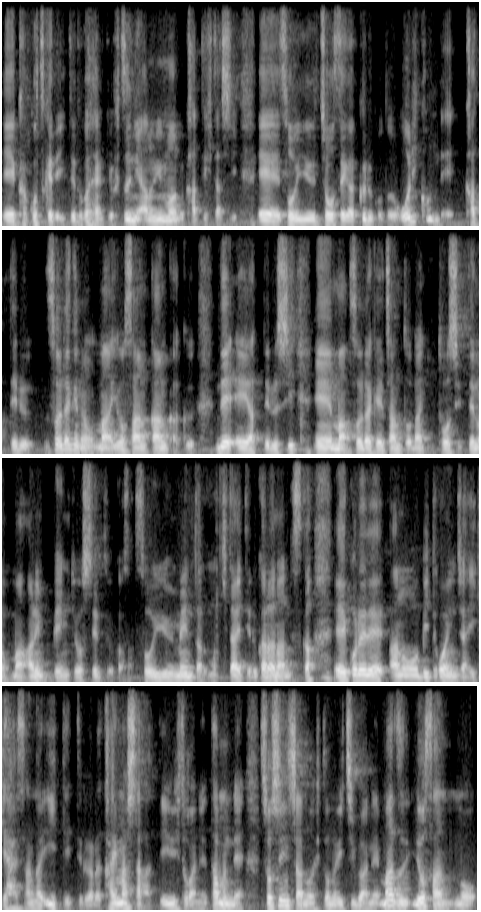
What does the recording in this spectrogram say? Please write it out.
えー、かっこつけて言ってるとかじゃなくて、普通にあの今もの買ってきたし、えー、そういう調整が来ることを織り込んで買ってる。それだけの、まあ、予算感覚でやってるし、えー、まあ、それだけちゃんと何投資っていうのを、まあ、ある意味勉強してるというかさ、そういうメンタルも鍛えてるからなんですが、えー、これで、あの、ビットコインじゃ池原さんがいいって言ってるから買いましたっていう人がね、多分ね、初心者の人の一部はね、まず予算の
